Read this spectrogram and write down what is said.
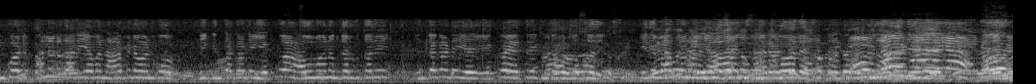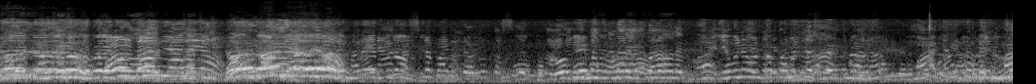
ఇంకోటి పనులు కానీ ఏమైనా ఆపినావు అనుకో నీకు ఇంతకంటే ఎక్కువ అవమానం జరుగుతుంది ఇంతకంటే ఎక్కువ వ్యతిరేకించవలసి వస్తుంది. ఇది మాత్రం నేను ఏమైనా ఉంటే పనులు చేసి పెడుతున్నారా? మాకు ఇంత- మా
